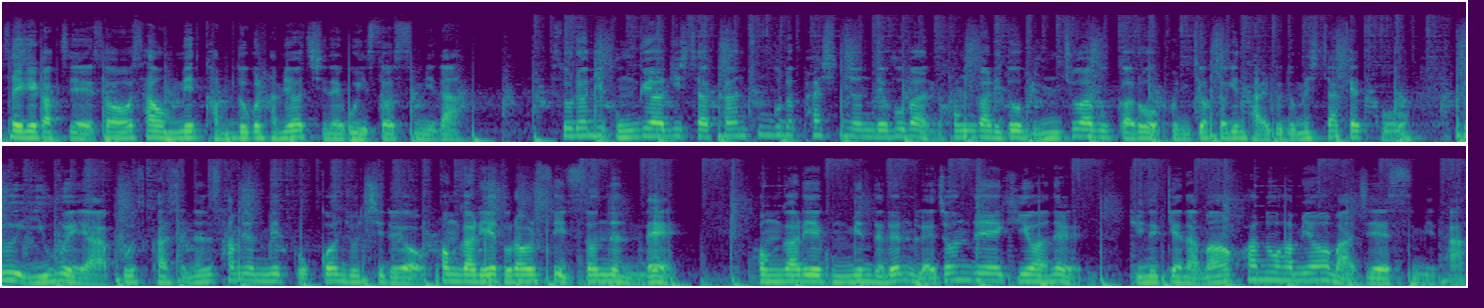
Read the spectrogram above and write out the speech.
세계 각지에서 사업 및 감독을 하며 지내고 있었습니다. 소련이 붕괴하기 시작한 1980년대 후반 헝가리도 민주화 국가로 본격적인 발돋움을 시작했고 그 이후에야 푸스카스는 사면 및 복권 조치되어 헝가리에 돌아올 수 있었는데 헝가리의 국민들은 레전드의 귀환을 뒤늦게나마 환호하며 맞이했습니다.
